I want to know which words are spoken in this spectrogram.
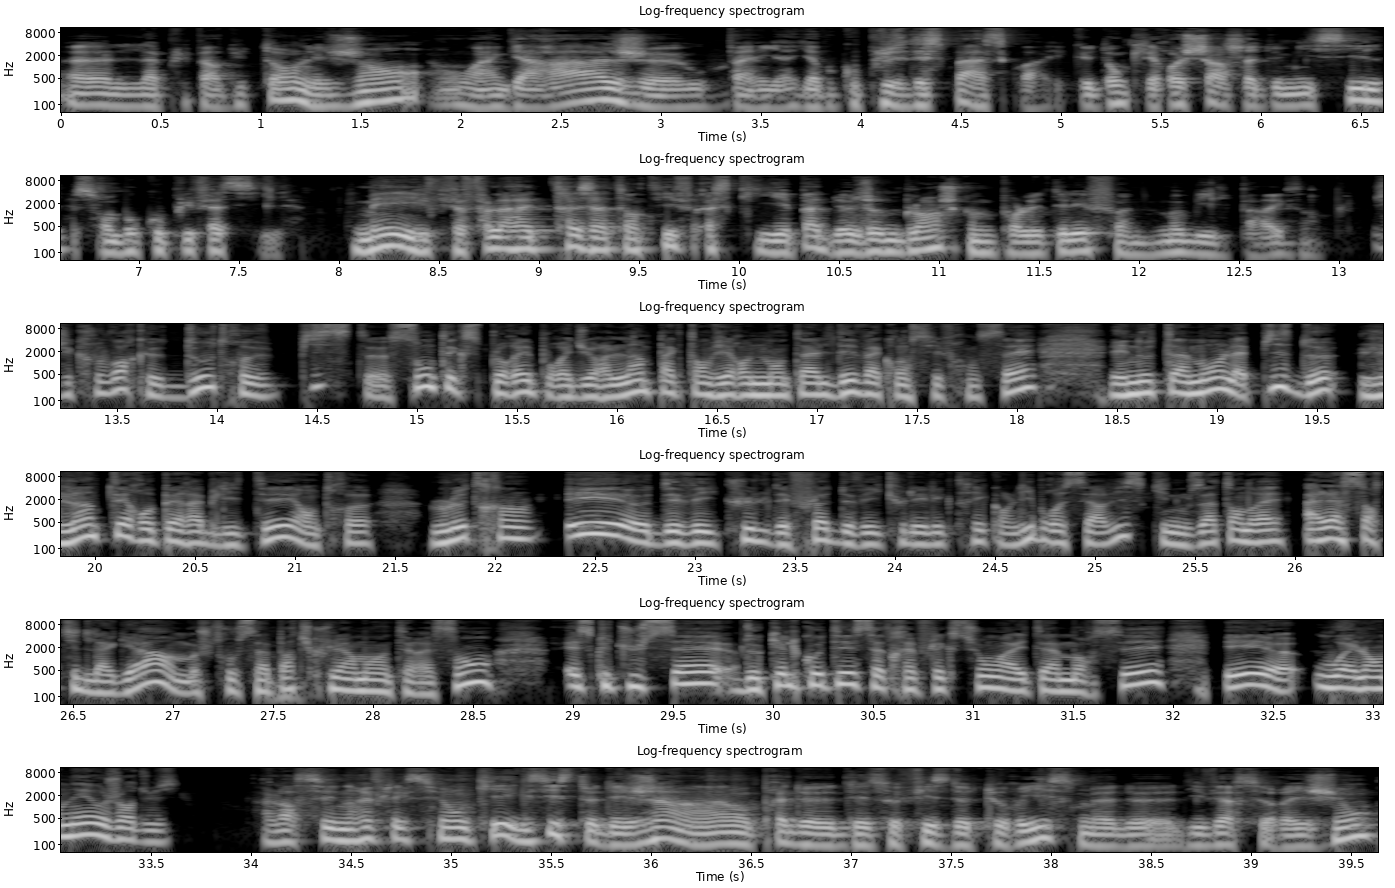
euh, la plupart du temps, les gens ont un garage, euh, enfin il y y a beaucoup plus d'espace, quoi, et que donc les recharges à domicile sont beaucoup plus faciles. Mais il va falloir être très attentif à ce qu'il n'y ait pas de zone blanche comme pour le téléphone mobile, par exemple. J'ai cru voir que d'autres pistes sont explorées pour réduire l'impact environnemental des vacanciers français, et notamment la piste de l'interopérabilité entre le train et euh, des véhicules, des flottes de véhicules électriques en libre service qui nous attendraient à la sortie de la gare. Moi, je trouve ça particulièrement intéressant. Est-ce que tu sais de quel côté cette réflexion a été amorcée et euh, où elle en est aujourd'hui? Alors c'est une réflexion qui existe déjà hein, auprès de, des offices de tourisme de diverses régions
